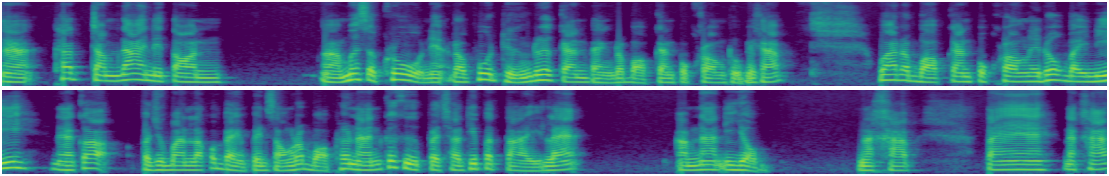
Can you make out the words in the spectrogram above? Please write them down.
นะถ้าจำได้ในตอนอเมื่อสักครู่เนี่ยเราพูดถึงเรื่องการแบ่งระบอบการปกครองถูกไหมครับ ว่าระบอบการปกครองในโลกใบนี้นะก็ปัจจุบันเราก็แบ่งเป็น 2 ระบอบเท่านั้นก็คือประชาธิปไตยและอำนาจนิยมนะครับ แต่นะครับ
